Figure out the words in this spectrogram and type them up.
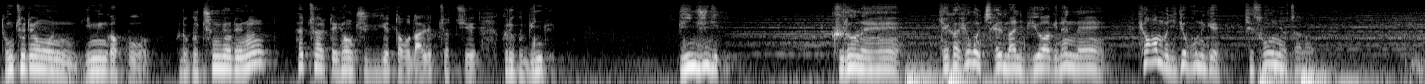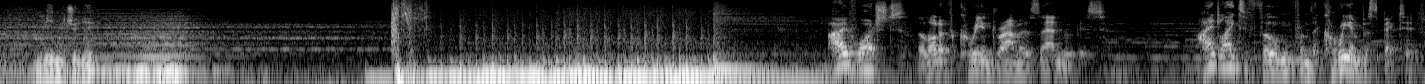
동철이 형은 이민 갔고 그리고 충렬이는 해체할 때 형 죽이겠다고 난리쳤지. 그리고 민주 민준이 그러네. 걔가 형을 제일 많이 미워하긴 했네. 형 한번 이겨보는 게 걔 소원이었잖아. 민준이? I've watched a lot of Korean dramas and movies. I'd like to film from the Korean perspective,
